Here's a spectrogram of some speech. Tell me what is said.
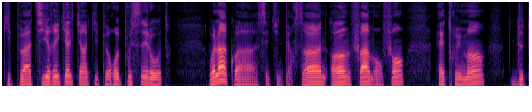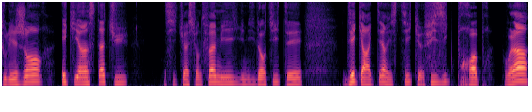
qui peut attirer quelqu'un, qui peut repousser l'autre. Voilà quoi, c'est une personne, homme, femme, enfant, être humain de tous les genres et qui a un statut, une situation de famille, une identité, des caractéristiques physiques propres. Voilà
